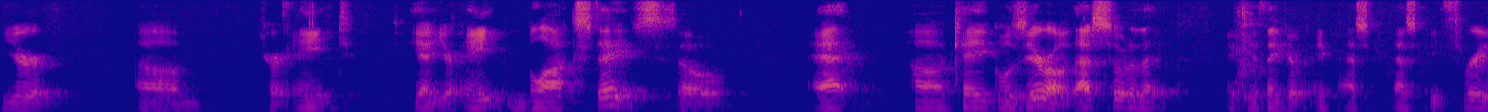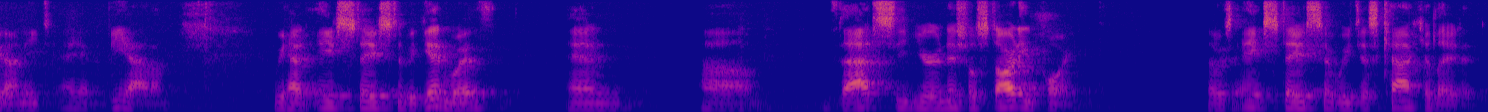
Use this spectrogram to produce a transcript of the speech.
your um, your eight, yeah, your eight Bloch states. So at uh, K equals zero, that's sort of the, if you think of sp3 on each A and B atom, we had eight states to begin with, and um, that's your initial starting point. Those eight states that we just calculated.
